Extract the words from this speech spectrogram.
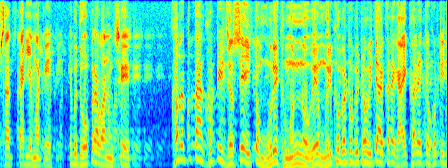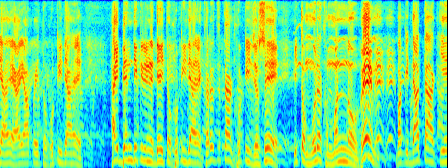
સત કાર્ય માટે એ બધું વપરાવાનું છે. ખરતતા ખૂટી જશે એ તો મૂર્ખ મનનો વે. મૂર્ખો બેઠો બેઠો વિચાર કરે કે હાય ખરે તો ખૂટી જાય હાય આપે તો ખૂટી જાય હાય બેન દીકરીને દે તો ખૂટી જાય ખરતતા ખૂટી જશે એ તો મૂર્ખ મનનો વેમ. બાકી દાતા કે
